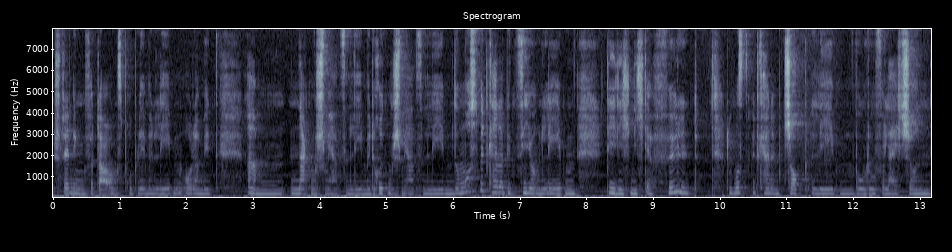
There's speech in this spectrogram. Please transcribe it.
ständigen Verdauungsproblemen leben oder mit ähm, Nackenschmerzen leben, mit Rückenschmerzen leben. Du musst mit keiner Beziehung leben, die dich nicht erfüllt. Du musst mit keinem Job leben, wo du vielleicht schon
